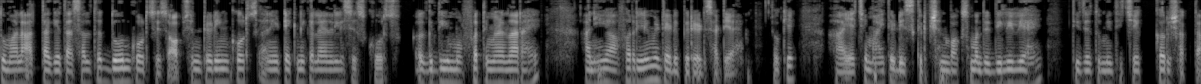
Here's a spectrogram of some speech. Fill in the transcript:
तुम्हाला आत्ता घेत असाल तर दोन कोर्सेस ऑप्शन ट्रेडिंग कोर्स आणि टेक्निकल अनालिसिस कोर्स अगदी मोफत मिळणार आहे आणि ही ऑफर लिमिटेड पिरियडसाठी आहे. ओके हा याची माहिती डिस्क्रिप्शन बॉक्समध्ये दिलेली आहे. तिथे तुम्ही ती चेक करू शकता.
